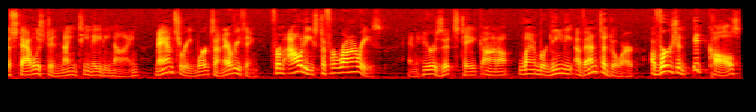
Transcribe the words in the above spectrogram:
Established in 1989, Mansory works on everything from Audis to Ferraris. And here's its take on a Lamborghini Aventador, a version it calls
